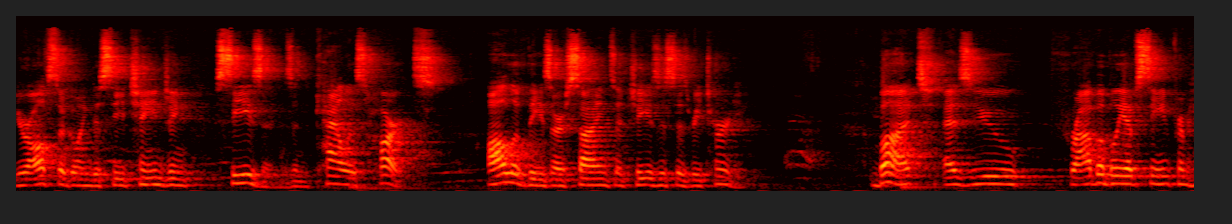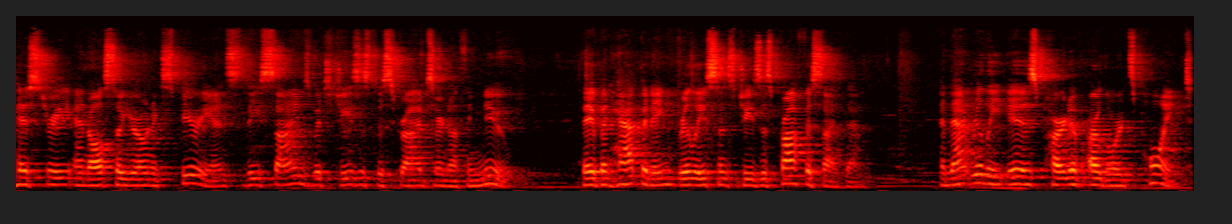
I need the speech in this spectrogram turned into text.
You're also going to see changing seasons and callous hearts. All of these are signs that Jesus is returning. But as you probably have seen from history and also your own experience, these signs which Jesus describes are nothing new. They have been happening really since Jesus prophesied them. And that really is part of our Lord's point.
